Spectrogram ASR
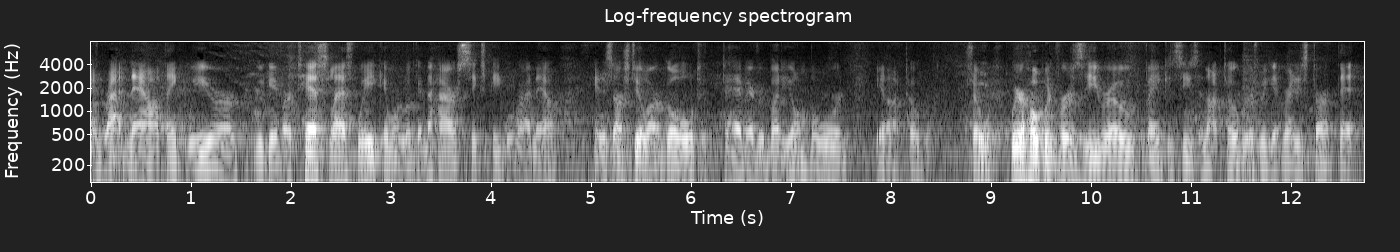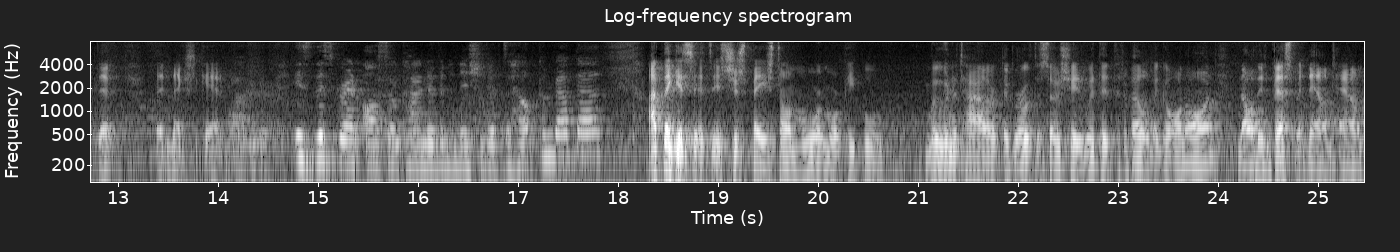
And right now, I think we are, we gave our test last week and we're looking to hire six people right now. And it's our, still our goal to, to have everybody on board in October. So we're hoping for zero vacancies in October as we get ready to start that, that, that next academy. Is this grant also kind of an initiative to help combat that? I think it's, it's, it's just based on more and more people moving to Tyler, the growth associated with it, the development going on, and all the investment downtown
